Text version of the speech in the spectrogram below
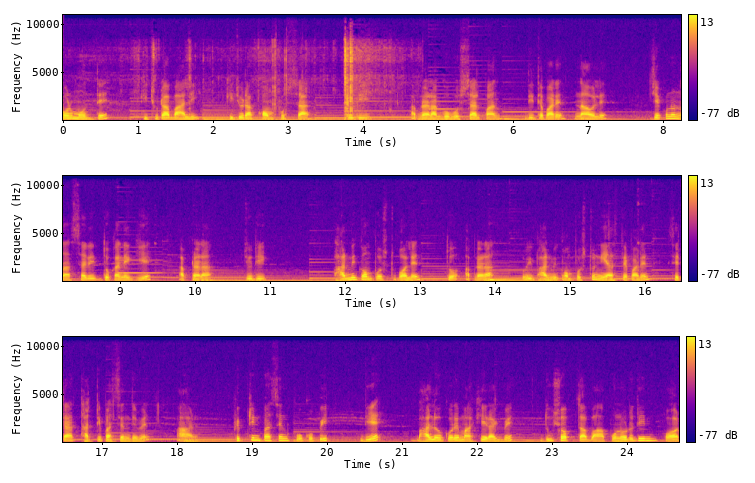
ওর মধ্যে কিছুটা বালি কিছুটা কম্পোস্ট সার যদি আপনারা গোবর সার পান, দিতে পারেন, না হলে যে কোনো নার্সারির দোকানে গিয়ে আপনারা যদি ভার্মি কম্পোস্ট বলেন, তো আপনারা ওই ভার্মি কম্পোস্টও নিয়ে আসতে পারেন। সেটা থার্টি পার্সেন্ট দেবেন আর ফিফটিন পার্সেন্ট কোকোপিট দিয়ে ভালো করে মাখিয়ে রাখবে। দু সপ্তাহ বা পনেরো দিন পর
